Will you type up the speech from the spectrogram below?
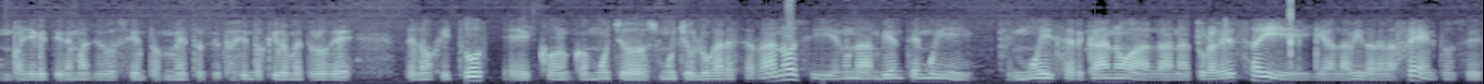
un valle que tiene más de 200 metros, de 200 kilómetros de, de longitud, eh, con, con, muchos muchos lugares serranos y en un ambiente muy muy cercano a la naturaleza y, y a la vida de la fe. Entonces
